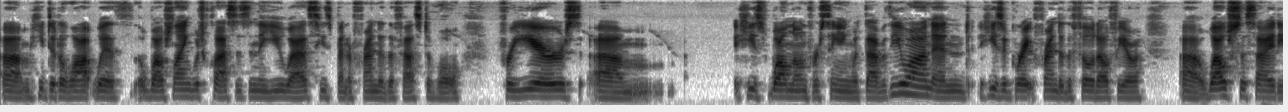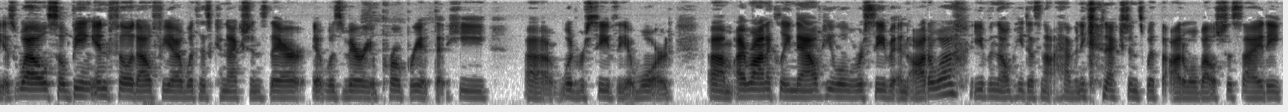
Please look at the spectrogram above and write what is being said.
Um, he did a lot with Welsh language classes in the U.S. He's been a friend of the festival for years. Um, he's well known for singing with Dafydd Iwan, and he's a great friend of the Philadelphia uh, Welsh Society as well. So, being in Philadelphia with his connections there, it was very appropriate that he uh, would receive the award. Um, ironically, now he will receive it in Ottawa, even though he does not have any connections with the Ottawa Welsh Society.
